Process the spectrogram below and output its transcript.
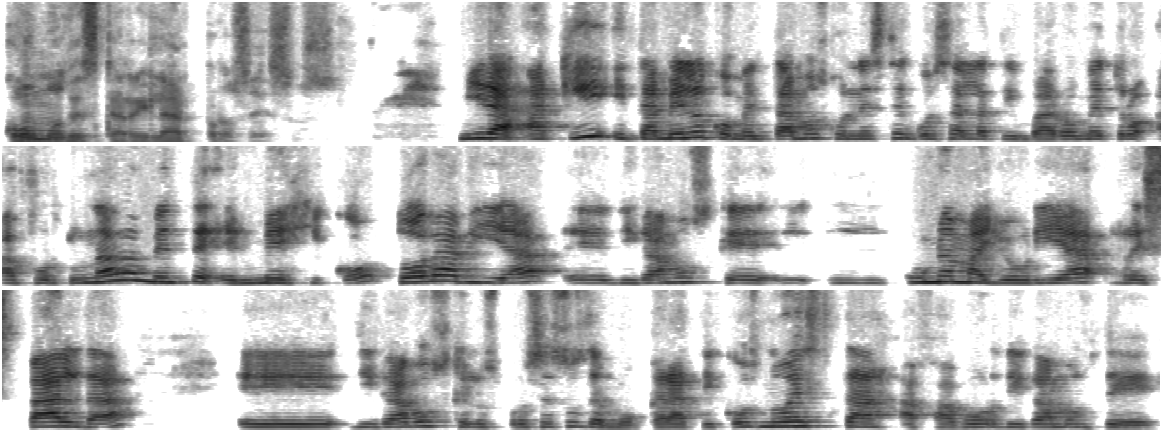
cómo descarrilar procesos. Mira, aquí, y también lo comentamos con esta encuesta del Barómetro, afortunadamente en México todavía, eh, digamos que una mayoría respalda eh, digamos que los procesos democráticos, no está a favor, digamos, de,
